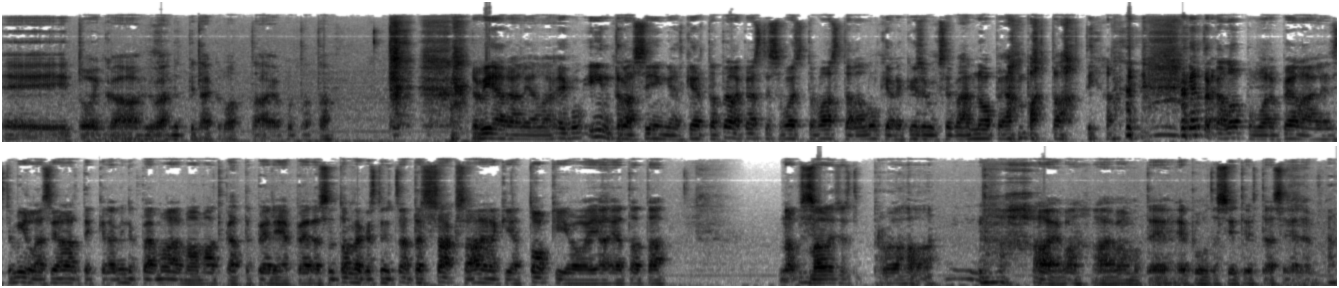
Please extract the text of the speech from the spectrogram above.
ei toikaan hyvä. Nyt pitää kyllä ottaa joku tota... vierailijalla ei Intra Singet kertoo, pelakastissa voisitte vastailla lukijoiden kysymykseen vähän nopeampaa tahtia. Kertokaa loppuvuoden pelaajille, niin millaisia artikkeleja, minne päin maailmaa matkaatte peliä perässä. Todennäköisesti nyt antaisi Saksa ainakin ja Tokio ja, ja tota, No, siis... Mahdollisesti Prahaa. Aivan, aivan, mutta ei, ei puhuta siitä yhtään sen enempää.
